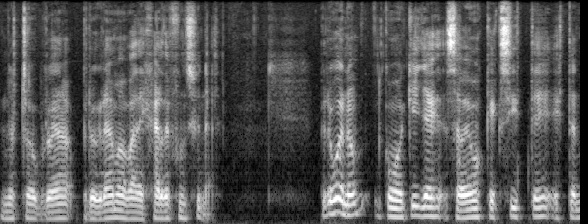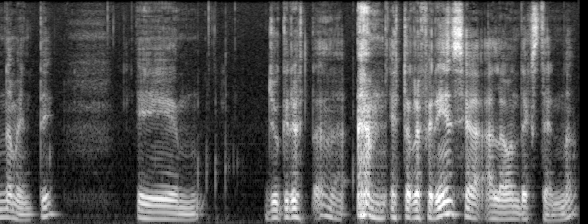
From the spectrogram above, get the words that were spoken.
nuestro programa, va a dejar de funcionar. Pero bueno, como aquí ya sabemos que existe externamente, em, yo creo esta, esta referencia a la onda externa.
